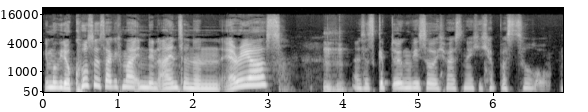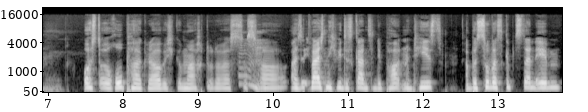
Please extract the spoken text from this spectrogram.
immer wieder Kurse, sag ich mal, in den einzelnen Areas. Mhm. Also es gibt irgendwie so, ich weiß nicht, ich habe was zu Osteuropa, glaube ich, gemacht oder was das Hm. war. Also ich weiß nicht, wie das ganze Department hieß, aber sowas gibt es dann eben.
